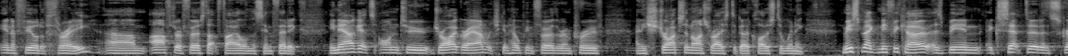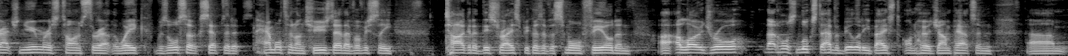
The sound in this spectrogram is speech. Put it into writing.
in a field of three um, after a first up fail on the synthetic. He now gets onto dry ground, which can help him further improve, and he strikes a nice race to go close to winning. Miss Magnifico has been accepted and scratched numerous times throughout the week. Was also accepted at Hamilton on Tuesday. They've obviously targeted this race because of the small field and uh, a low draw. That horse looks to have ability based on her jump outs and um,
